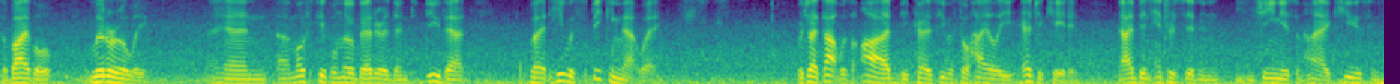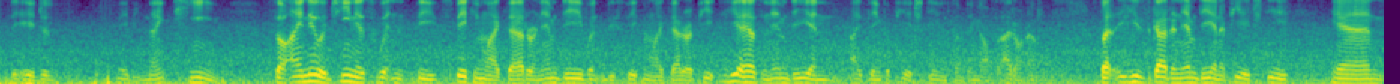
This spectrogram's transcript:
the Bible literally. And uh, most people know better than to do that. But he was speaking that way, which I thought was odd because he was so highly educated. Now, I've been interested in, in, genius and high IQ since the age of maybe 19. So I knew a genius wouldn't be speaking like that, or an MD wouldn't be speaking like that, or a P- he has an MD and I think a PhD in something else. I don't know, but he's got an MD and a PhD, and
